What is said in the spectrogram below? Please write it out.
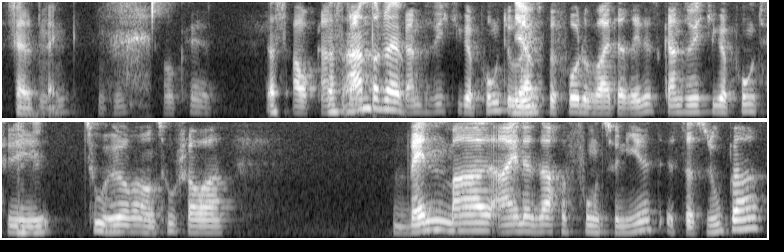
fällt weg. Mhm. Okay. Das, Auch ganz, das andere, ganz, ganz wichtiger Punkt Ja. übrigens, bevor du weiter redest, ganz wichtiger Punkt für die Zuhörer und Zuschauer. Wenn mal eine Sache funktioniert, ist das super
